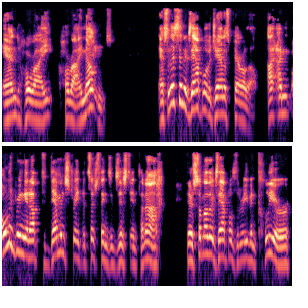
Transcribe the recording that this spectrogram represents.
and Horai, Horai mountains. And so this is an example of a Janus parallel. I, am only bringing it up to demonstrate that such things exist in Tanakh. There's some other examples that are even clearer,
